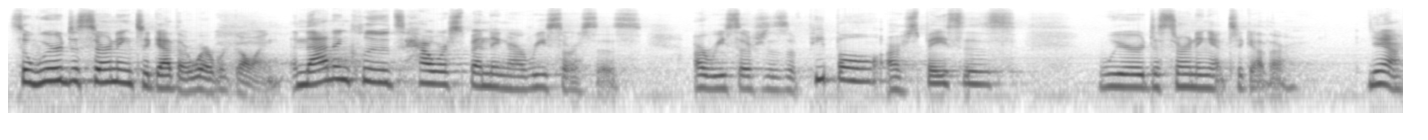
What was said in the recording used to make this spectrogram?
So we're discerning together where we're going. And that includes how we're spending our resources, our resources of people, our spaces. We're discerning it together. Yeah.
